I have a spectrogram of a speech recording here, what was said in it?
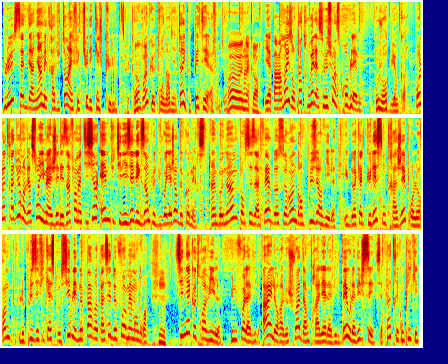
plus cette dernière mettra du temps à effectuer les calculs. Au D'accord. point que ton ordinateur il peut péter à la fin, tu vois. Ouais, d'accord. Et apparemment, ils n'ont pas trouvé la solution à ce problème, aujourd'hui encore. Pour le traduire en version imagée, les informaticiens aiment utiliser l'exemple du voyageur de commerce. Un bonhomme, pour ses affaires, doit se rendre dans plusieurs villes. Il doit calculer son trajet pour le rendre le plus efficace possible et ne pas repasser deux fois au même endroit. Hmm. S'il n'y a que trois villes, une fois la ville A, il aura le choix d'entre aller à la ville B ou la ville C. C'est pas très compliqué.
